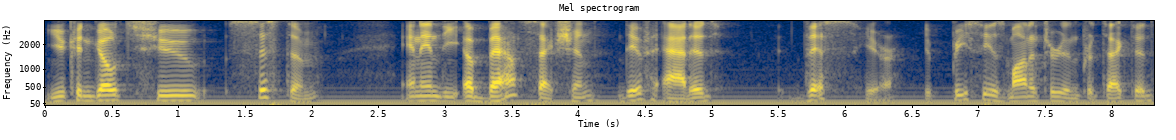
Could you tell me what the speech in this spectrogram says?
You can go to system and in the about section, they've added this here. Your PC is monitored and protected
